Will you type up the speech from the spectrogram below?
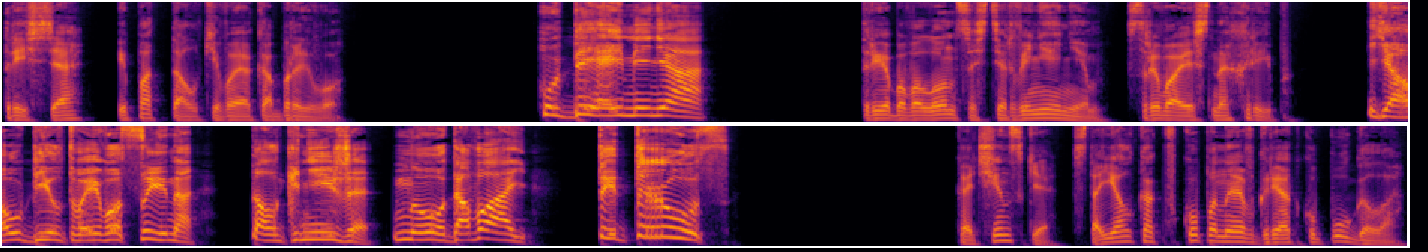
тряся и подталкивая к обрыву. «Убей меня!» Требовал он со стервенением, срываясь на хрип. «Я убил твоего сына! Толкни же! Ну, давай! Ты трус!» Качински стоял как вкопанная в грядку пугало.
